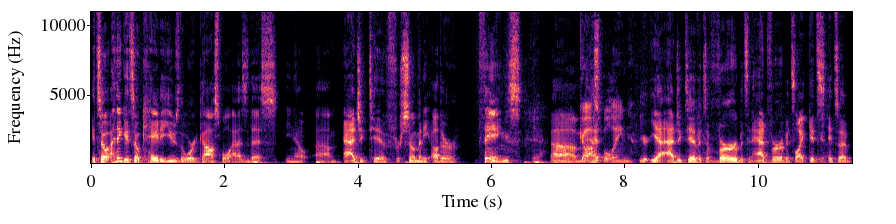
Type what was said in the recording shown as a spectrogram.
it's so I think it's okay to use the word gospel as this, you know, um, adjective for so many other things. Yeah. Um, gospeling you're- yeah, adjective. It's a verb. It's an adverb. It's like it's Yeah. it's a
